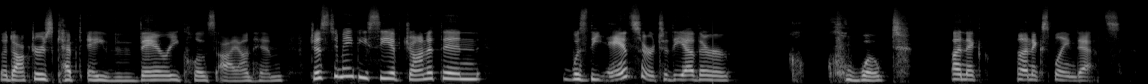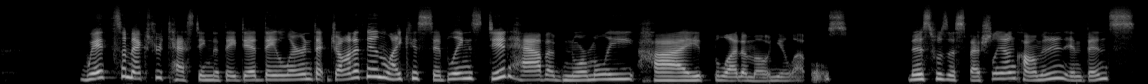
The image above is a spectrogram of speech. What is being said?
The doctors kept a very close eye on him just to maybe see if Jonathan was the answer to the other quote unex- unexplained deaths. With some extra testing that they did, they learned that Jonathan, like his siblings, did have abnormally high blood ammonia levels. This was especially uncommon in infants.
